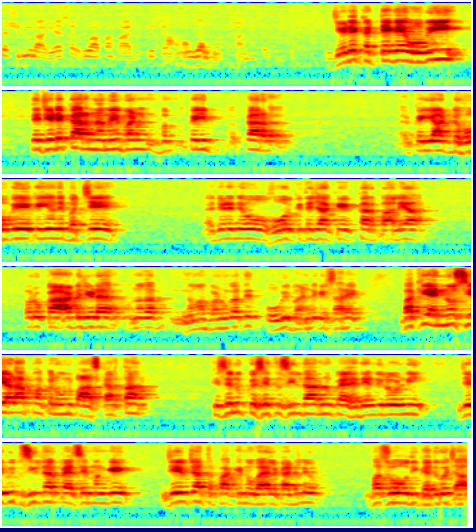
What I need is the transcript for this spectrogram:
ਦਾ ਸ਼ਡਿਊਲ ਆ ਗਿਆ ਸਰ ਉਹ ਆਪਾਂ ਪਾ ਦਿੱਤੇ ਸਰ। ਹਾਂਜੀ ਸਰ। ਜਿਹੜੇ ਕੱਟੇ ਗਏ ਉਹ ਵੀ ਤੇ ਜਿਹੜੇ ਘਰ ਨਵੇਂ ਬਣ ਕਈ ਘਰ ਕਈ ਅੱਡ ਹੋ ਗਏ ਕਈਆਂ ਦੇ ਬੱਚੇ ਜਿਹੜੇ ਨੇ ਉਹ ਹੋਰ ਕਿਤੇ ਜਾ ਕੇ ਘਰ ਪਾ ਲਿਆ ਪਰ ਉਹ ਕਾਰਡ ਜਿਹੜਾ ਉਹਨਾਂ ਦਾ ਨਵਾਂ ਬਣੂਗਾ ਤੇ ਉਹ ਵੀ ਬਣਨਗੇ ਸਾਰੇ। ਬਾਕੀ ਐਨਓਸੀ ਵਾਲਾ ਆਪਾਂ ਕਾਨੂੰਨ ਪਾਸ ਕਰਤਾ। ਕਿਸੇ ਨੂੰ ਕਿਸੇ ਤਹਿਸੀਲਦਾਰ ਨੂੰ ਪੈਸੇ ਦੇਣ ਦੀ ਲੋੜ ਨਹੀਂ। ਜੇ ਕੋਈ ਤਹਿਸੀਲਦਾਰ ਪੈਸੇ ਮੰਗੇ ਜੇਬ 'ਚ ਹੱਥ ਪਾ ਕੇ ਮੋਬਾਈਲ ਕੱਢ ਲਿਓ। ਬਸ ਉਹ ਉਹਦੀ ਕਹਿ ਦੂਗਾ ਚਾਹ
